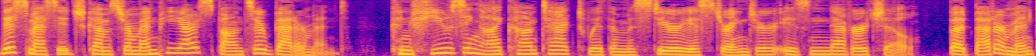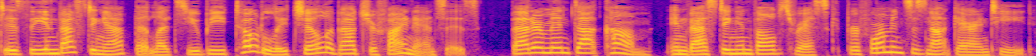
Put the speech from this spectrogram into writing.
This message comes from NPR sponsor Betterment. Confusing eye contact with a mysterious stranger is never chill. But Betterment is the investing app that lets you be totally chill about your finances. Betterment.com. Investing involves risk, performance is not guaranteed.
